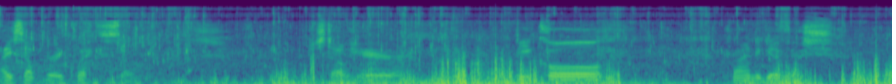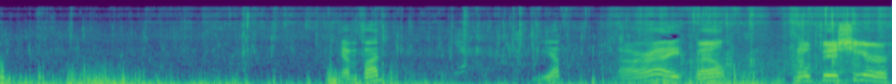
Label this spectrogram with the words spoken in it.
ice up very quick. So, just out here, being cold, trying to get a fish. You having fun? Yep. yep. All right. Well, no fish here.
